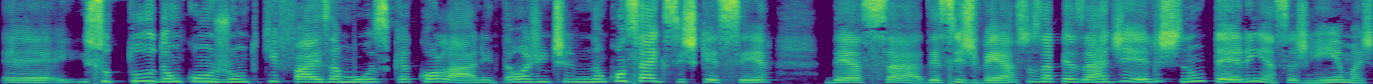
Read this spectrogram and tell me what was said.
É, isso tudo é um conjunto que faz a música colar. Então a gente não consegue se esquecer dessa, desses versos, apesar de eles não terem essas rimas,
